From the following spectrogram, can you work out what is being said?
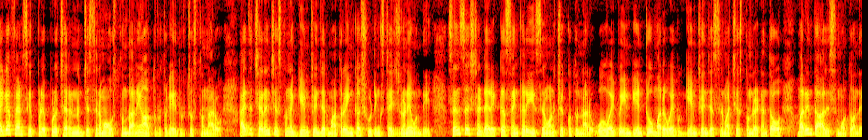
మెగా ఫ్యాన్స్ ఎప్పుడెప్పుడు చరణ్ నుంచి సినిమా వస్తుందా అని ఆతృతగా ఎదురుచూస్తున్నారు. అయితే చరణ్ చేస్తున్న గేమ్ చేంజర్ మాత్రం ఇంకా షూటింగ్ స్టేజ్లోనే ఉంది. సెన్సేషనల్ డైరెక్టర్ శంకర్ ఈ సినిమాను చెక్కుతున్నారు. ఓవైపు ఇండియన్ టూ మరోవైపు గేమ్ చేంజర్ సినిమా చేస్తుండటంతో మరింత ఆలస్యమవుతోంది.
